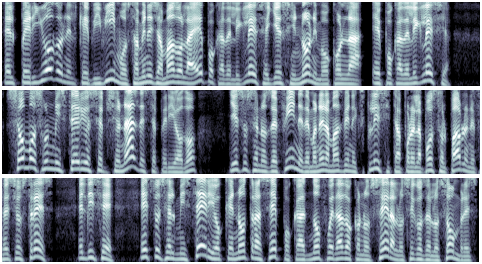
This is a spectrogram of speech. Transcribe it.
El periodo en el que vivimos también es llamado la época de la iglesia y es sinónimo con la época de la iglesia. Somos un misterio excepcional de este periodo y eso se nos define de manera más bien explícita por el apóstol Pablo en Efesios 3. Él dice, esto es el misterio que en otras épocas no fue dado a conocer a los hijos de los hombres,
